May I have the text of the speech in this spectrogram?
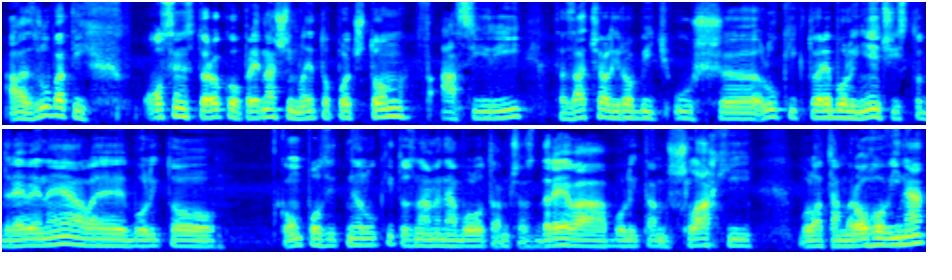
ale zhruba tých 800 rokov pred našim letopočtom v Asýrii sa začali robiť už e, luky, ktoré boli nie čisto drevené, ale boli to kompozitné luky, to znamená, bolo tam čas dreva, boli tam šlachy, bola tam rohovina.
